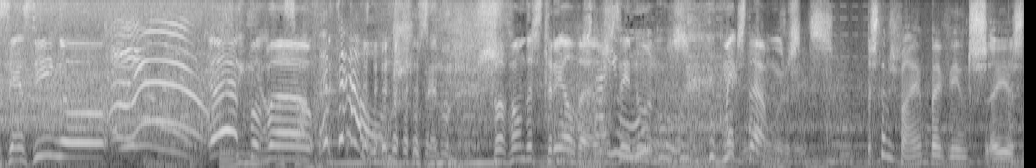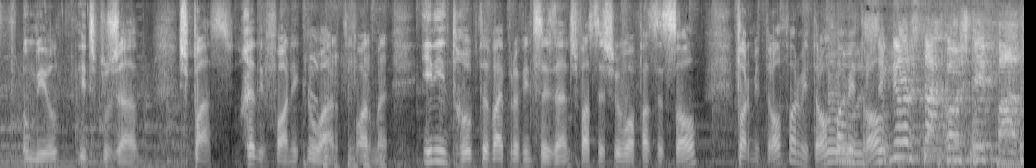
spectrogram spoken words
Zezinho! Ah, pavão! Então, José Nunes. Pavão das estrelas, aí José o Hugo. Nunes. Como é que estamos? Estamos bem, bem-vindos a este humilde e despojado espaço radiofónico no ar de forma ininterrupta. Vai para 26 anos, faça chuva ou faça sol. Formitrol, Formitrol, Formitrol. senhor está constipado.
